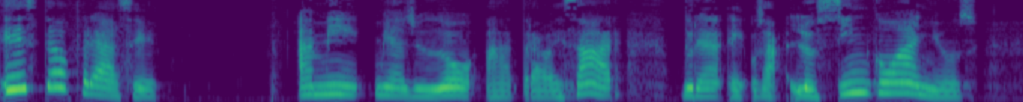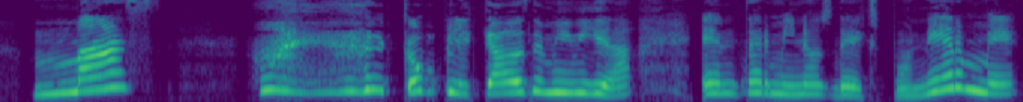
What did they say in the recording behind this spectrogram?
esta frase a mí me ayudó a atravesar eh, o sea, los cinco años más complicados de mi vida en términos de exponerme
